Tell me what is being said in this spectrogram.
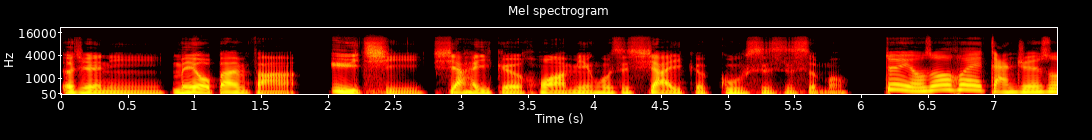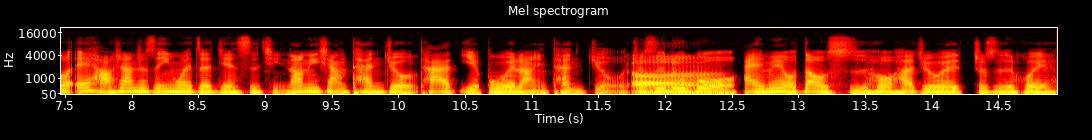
而且你没有办法预期下一个画面或是下一个故事是什么。对，有时候会感觉说，哎，好像就是因为这件事情，然后你想探究，它也不会让你探究。就是如果还没有到时候，它就会就是会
